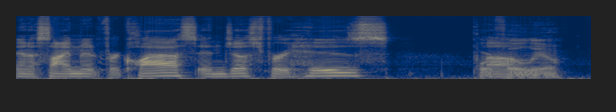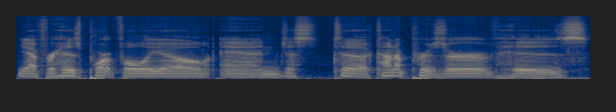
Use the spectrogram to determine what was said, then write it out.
an assignment for class and just for his portfolio. Um, yeah, for his portfolio and just to kind of preserve his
